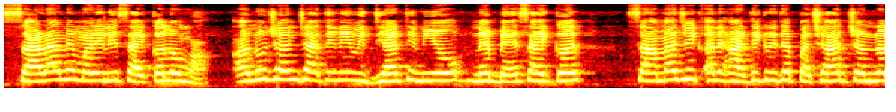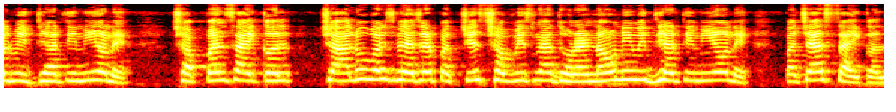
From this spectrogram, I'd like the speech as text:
શાળાને મળેલી સાયકલોમાં અનુજન જાતિની વિદ્યાર્થિનીઓને બે સાયકલ સામાજિક અને આર્થિક રીતે પછાત જનરલ વિદ્યાર્થિનીઓને છપ્પન સાયકલ, ચાલુ વર્ષ બે હજાર પચીસ છવ્વીસના ધોરણ નવની વિદ્યાર્થિનીઓને પચાસ સાયકલ,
